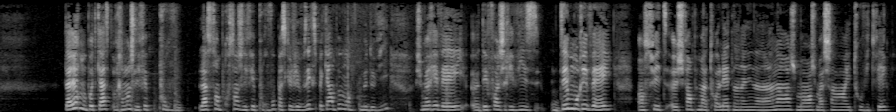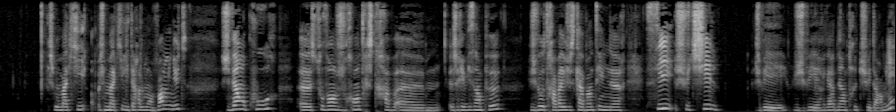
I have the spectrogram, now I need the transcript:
d'ailleurs mon podcast, vraiment je l'ai fait pour vous. Là 100% je l'ai fait pour vous parce que je vais vous expliquer un peu mon rythme de vie. Je me réveille, euh, des fois je révise dès mon réveil. Ensuite euh, je fais un peu ma toilette, nanani nanana, je mange, machin et tout vite fait. Je me maquille, je me maquille littéralement 20 minutes. Je vais en cours. Euh, souvent, je rentre, je, euh, je révise un peu. Je vais au travail jusqu'à 21h. Si je suis chill, je vais, je vais regarder un truc, je vais dormir.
